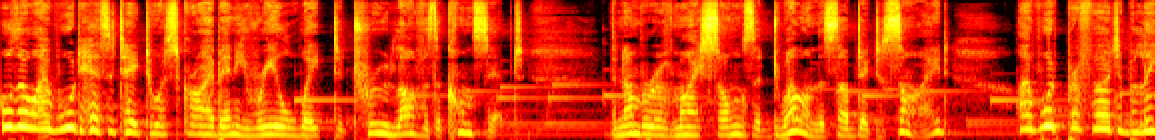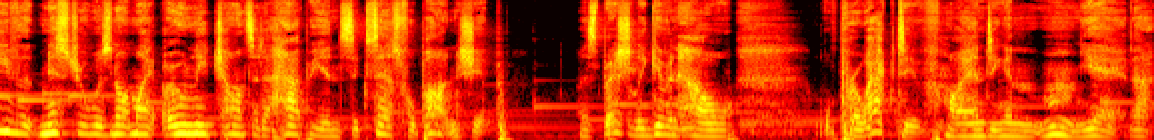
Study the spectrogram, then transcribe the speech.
although I would hesitate to ascribe any real weight to true love as a concept. The number of my songs that dwell on the subject aside, I would prefer to believe that Mystra was not my only chance at a happy and successful partnership, especially given how proactive my ending in, mm, yeah, that.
